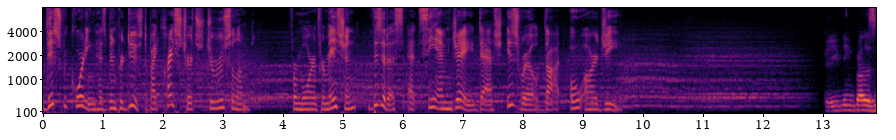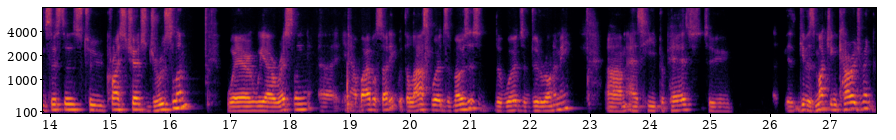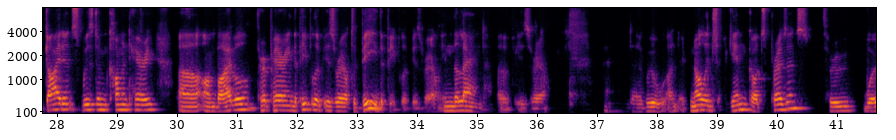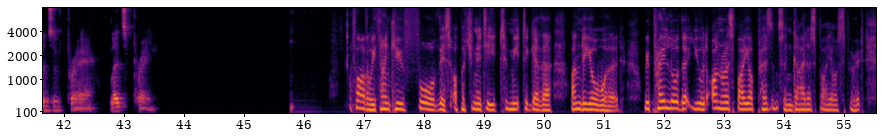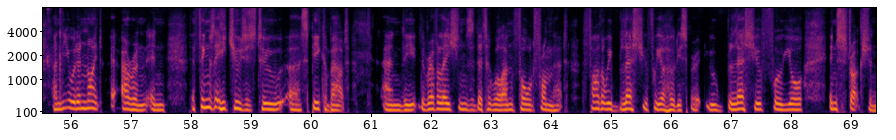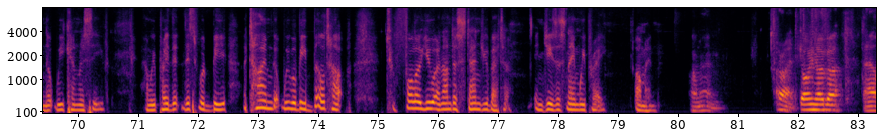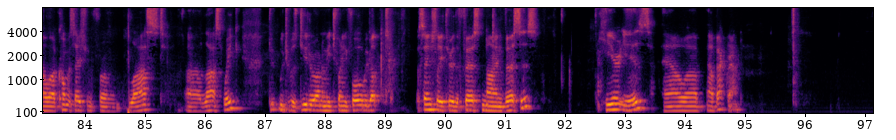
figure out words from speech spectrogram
This recording has been produced by Christchurch Jerusalem. For more information, visit us at cmj israel.org. Good evening, brothers and sisters, to Christchurch Jerusalem, where we are wrestling uh, in our Bible study with the last words of Moses, the words of Deuteronomy, um, as he prepares to give as much encouragement, guidance, wisdom, commentary uh, on Bible, preparing the people of Israel to be the people of Israel in the land of Israel. And uh, we will acknowledge again God's presence through words of prayer. Let's pray. Father, we thank you for this opportunity to meet together under your word. We pray, Lord, that you would honor us by your presence and guide us by your spirit, and that you would anoint Aaron in the things that he chooses to uh, speak about and the, the revelations that will unfold from that. Father, we bless you for your Holy Spirit. We bless you for your instruction that we can receive. And we pray that this would be a time that we will be built up to follow you and understand you better. In Jesus' name we pray. Amen. Amen. All right, going over our conversation from last uh, last week, which was Deuteronomy 24. We got essentially through the first nine verses. Here is our uh, our background.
